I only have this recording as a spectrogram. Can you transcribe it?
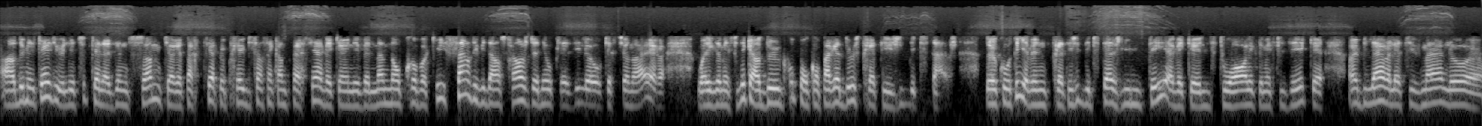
En 2015, il y a eu l'étude canadienne SOM qui a réparti à peu près 850 patients avec un événement non provoqué, sans évidence franche de néoplasie là, au questionnaire ou à l'examen physique. En deux groupes, on comparait deux stratégies de dépistage. D'un côté, il y avait une stratégie de dépistage limitée avec euh, l'histoire, l'examen physique, un bilan relativement là, euh,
